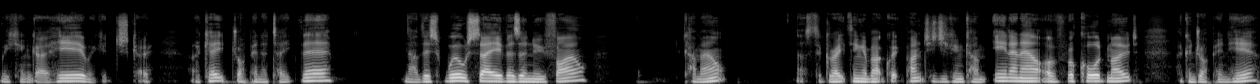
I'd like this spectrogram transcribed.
We can go here, we could just go, okay, drop in a take there. Now this will save as a new file, come out. That's the great thing about Quick Punch is you can come in and out of record mode. I can drop in here,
